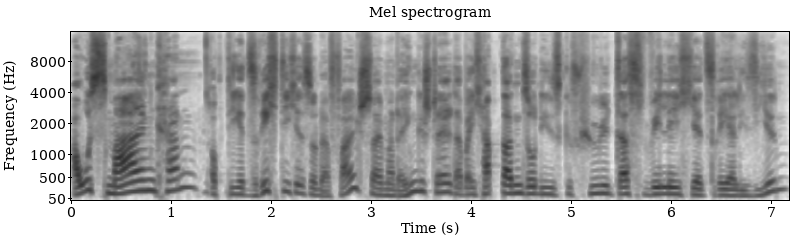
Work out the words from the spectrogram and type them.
ausmalen kann. Ob die jetzt richtig ist oder falsch, sei mal dahingestellt, aber ich habe dann so dieses Gefühl, das will ich jetzt realisieren.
